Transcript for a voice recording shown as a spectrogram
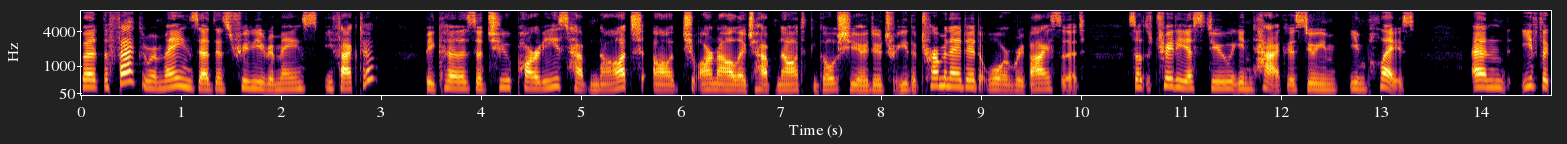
But the fact remains that this treaty remains effective because the two parties have not, uh, to our knowledge, have not negotiated to either terminate it or revise it. So the treaty is still intact, is still in, in place. And if the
